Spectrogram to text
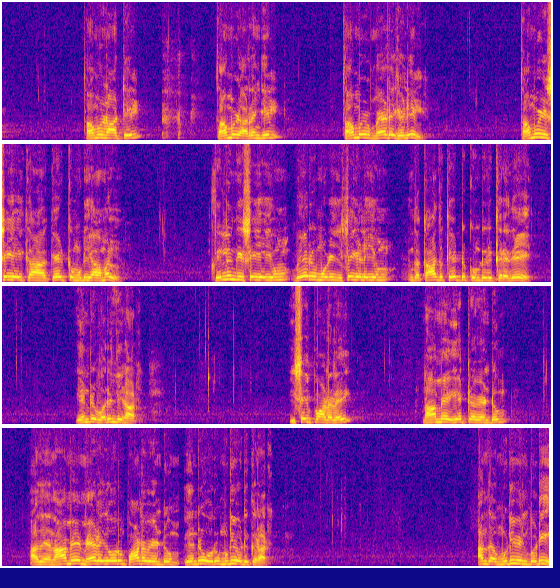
தமிழ்நாட்டில் தமிழ் அரங்கில் தமிழ் மேடைகளில் தமிழ் இசையை கா கேட்க முடியாமல் தெலுங்கு இசையையும் வேறு மொழி இசைகளையும் இந்த காது கேட்டுக்கொண்டிருக்கிறதே என்று வருந்தினார். இசைப்பாடலை நாமே இயற்ற வேண்டும். அதை நாமே மேடைதோறும் பாட வேண்டும் என்று ஒரு முடிவெடுக்கிறார் அந்த முடிவின்படி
